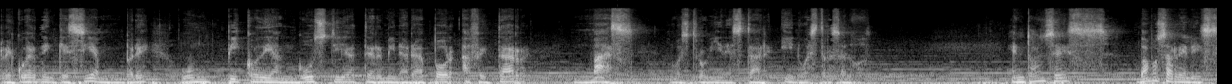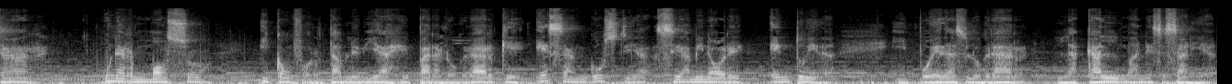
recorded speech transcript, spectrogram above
recuerden que siempre un pico de angustia terminará por afectar más nuestro bienestar y nuestra salud. Entonces, vamos a realizar un hermoso y confortable viaje para lograr que esa angustia se aminore en tu vida y puedas lograr la calma necesaria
